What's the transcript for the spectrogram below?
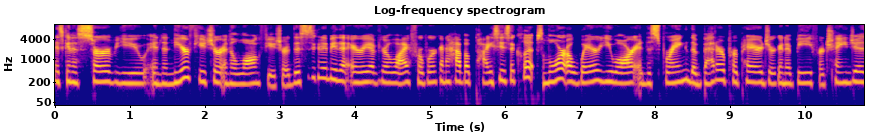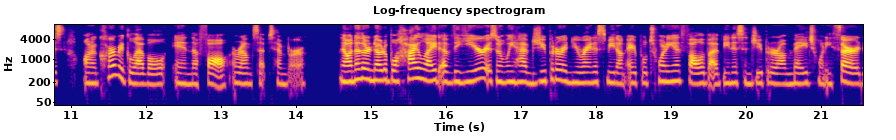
is going to serve you in the near future and the long future. This is going to be the area of your life where we're going to have a Pisces eclipse. More aware you are in the spring, the better prepared you're going to be for changes on a karmic level in the fall around September. Now, another notable highlight of the year is when we have Jupiter and Uranus meet on April 20th, followed by Venus and Jupiter on May 23rd.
